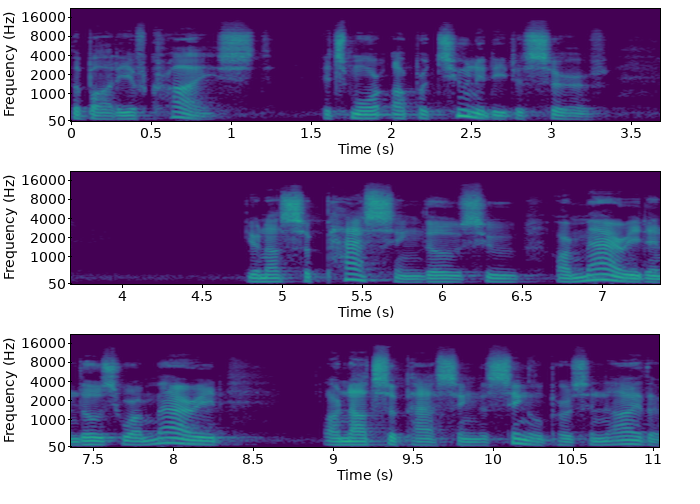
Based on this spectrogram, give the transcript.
the body of Christ. It's more opportunity to serve. You're not surpassing those who are married, and those who are married are not surpassing the single person either.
